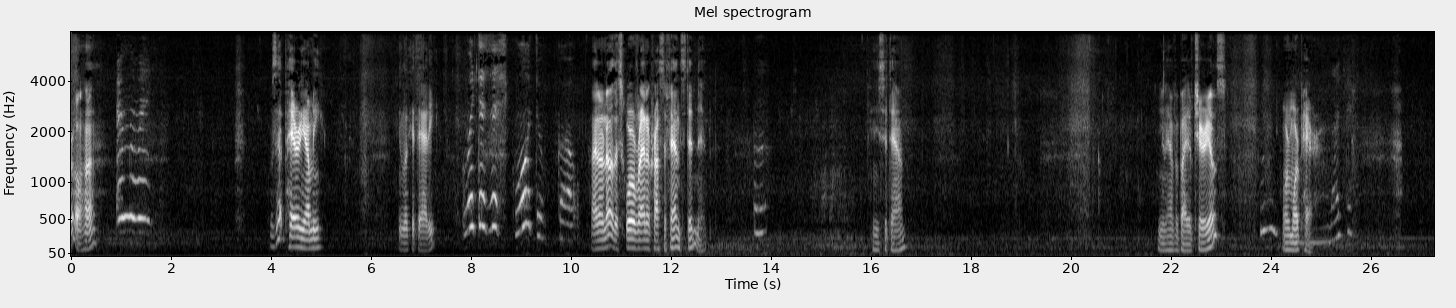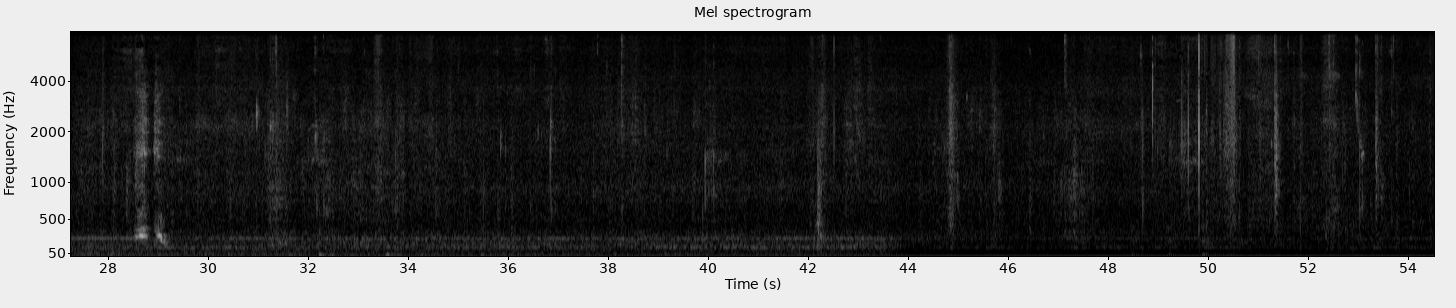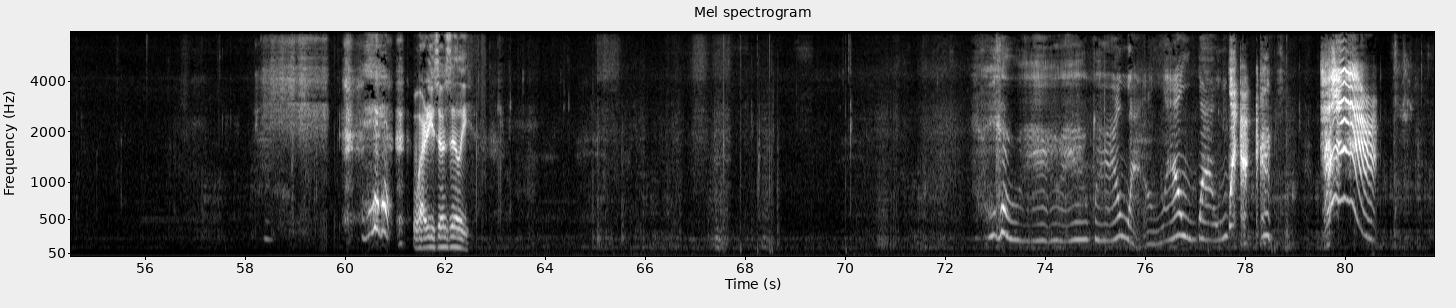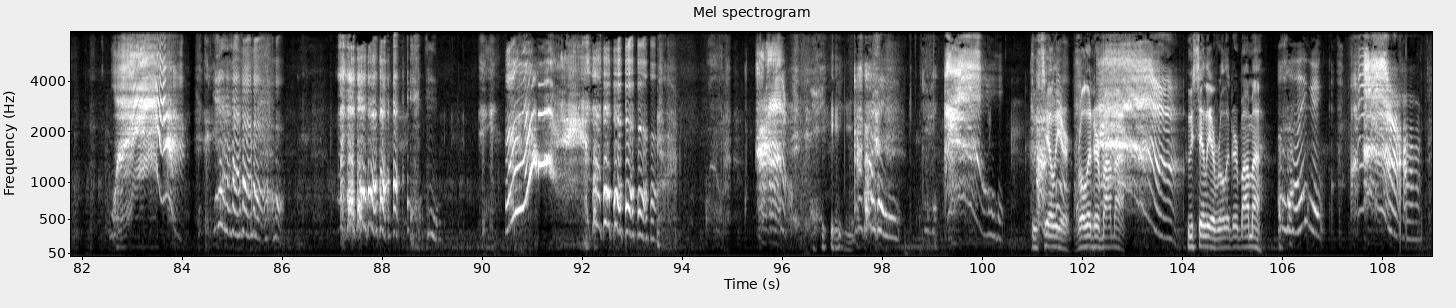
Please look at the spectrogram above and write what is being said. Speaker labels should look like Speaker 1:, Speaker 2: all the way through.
Speaker 1: huh? Was that pear yummy? You look at Daddy.
Speaker 2: Where does the squirrel go?
Speaker 1: I don't know. The squirrel ran across the fence, didn't it?
Speaker 2: Uh,
Speaker 1: Can you sit down? You gonna have a bite of Cheerios
Speaker 2: mm,
Speaker 1: or more pear? Why are you so silly? Who's sillier, Roland or Mama? Who's sillier, Roland or Mama?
